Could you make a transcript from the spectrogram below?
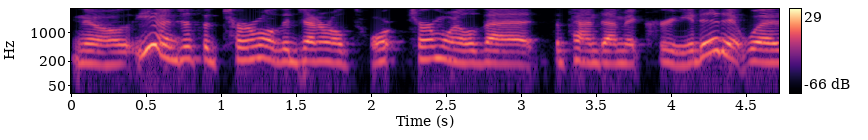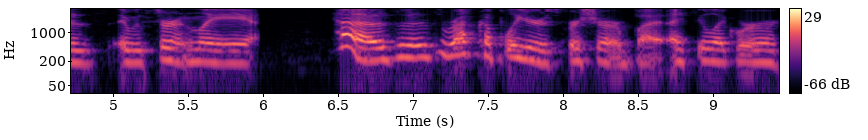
you know, even just the turmoil, the general tor- turmoil that the pandemic created, it was, it was certainly, yeah, it was, it was a rough couple of years for sure. But I feel like we're,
